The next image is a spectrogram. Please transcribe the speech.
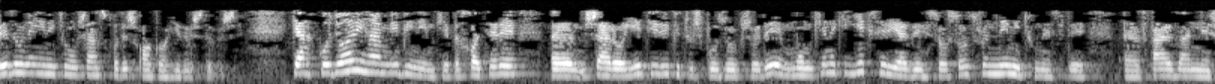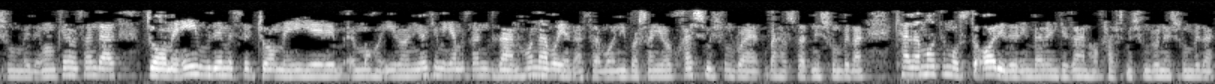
بدون اینه که اون شخص خودش آگاهی داشته باشه. گهگداری هم می‌بینیم که به خاطر شرایطی رو که توش بزرگ شده ممکنه که یک سری از احساسات رو نمی‌تونسته فرزن نشون بده. ممکنه مثلا در جامعه بوده مثل جامعه ماه ایرانی ها که میگن مثلا زنها نباید عصبانی باشن یا خشمشون رو به هر نشون بدن. کلمات مستعاری داریم برای اینکه زنها خشمشون رو نشون بدن.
